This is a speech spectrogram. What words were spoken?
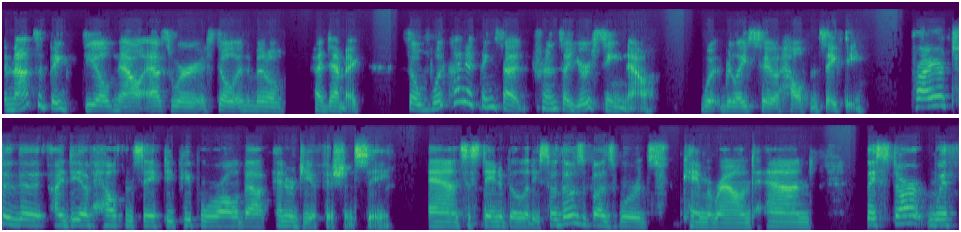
And that's a big deal now as we're still in the middle of pandemic. So, what kind of things that trends that you're seeing now what relates to health and safety? Prior to the idea of health and safety, people were all about energy efficiency and sustainability. So those buzzwords came around and they start with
